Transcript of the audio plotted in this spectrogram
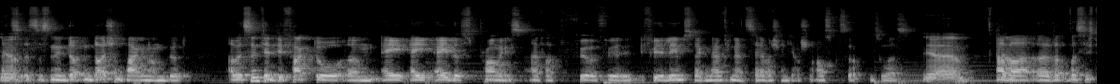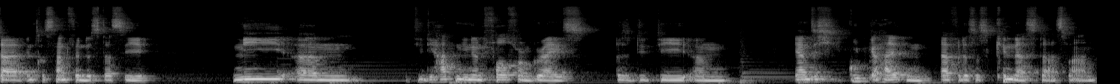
als, Ja. als es in, den, in Deutschland wahrgenommen wird. Aber es sind ja de facto ähm, A-List Promis einfach für, für, für ihr Lebenswerk und haben finanziell wahrscheinlich auch schon ausgesorgt und sowas. Ja, ja. Aber äh, wa- was ich da interessant finde, ist, dass sie nie, ähm, die, die hatten nie einen Fall from Grace. Also die, die, ähm, die haben sich gut gehalten dafür, dass es Kinderstars waren.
